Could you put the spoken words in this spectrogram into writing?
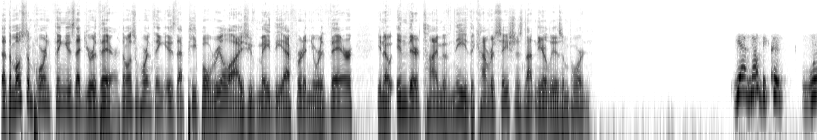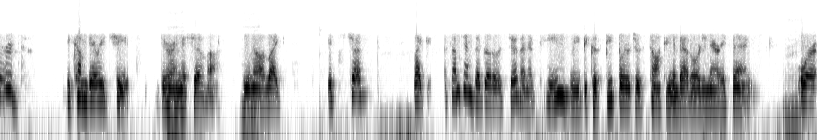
That the most important thing is that you're there. The most important thing is that people realize you've made the effort and you were there. You know, in their time of need, the conversation is not nearly as important. Yeah, no, because words become very cheap during a shiva. You know, like it's just like sometimes I go to a shiva and it pains me because people are just talking about ordinary things. Right. Or,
